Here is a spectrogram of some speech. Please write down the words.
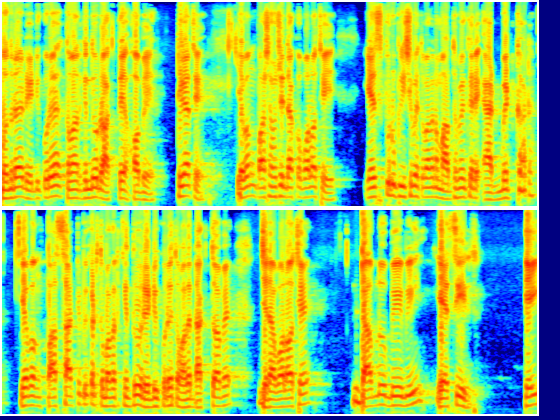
বন্ধুরা রেডি করে তোমাদের কিন্তু রাখতে হবে। ঠিক আছে? এবং পাশাপাশি দেখো বলা আছে এস প্রুফ হিসেবে তোমাদের মাধ্যমিকের অ্যাডমিট কার্ড এবং পাস সার্টিফিকেট তোমাদের কিন্তু রেডি করে তোমাদের রাখতে হবে। যেটা বলা আছে ডাব্লিউ বিবি এসির এই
